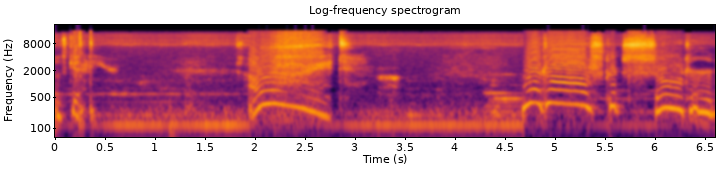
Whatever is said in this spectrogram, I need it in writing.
Let's get out of here. Alright. Let us get started.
